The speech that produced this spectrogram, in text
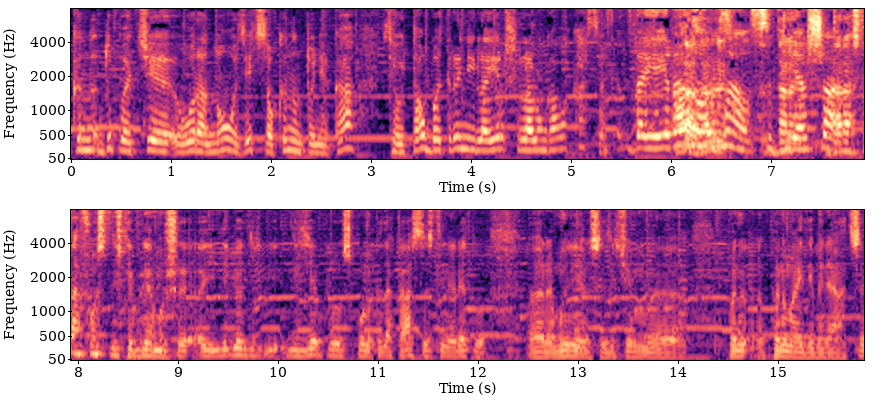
când, după ce ora 9, 10 sau când întuneca, se uitau bătrânii la el și l alungau acasă. Dar era da, normal dar, să dar, fie așa. Dar asta a fost niște vremuri și eu, de, de exemplu, spun că dacă astăzi tineretul uh, rămâne, să zicem, uh, până, până mai dimineață,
